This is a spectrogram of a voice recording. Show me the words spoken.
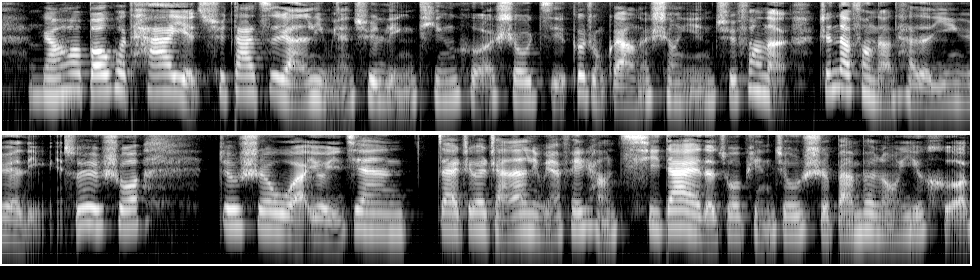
然后包括他也去大自然里面去聆听和收集各种各样的声音，去放到真的放到他的音乐里面。所以说。”就是我有一件在这个展览里面非常期待的作品，就是坂本龙一和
